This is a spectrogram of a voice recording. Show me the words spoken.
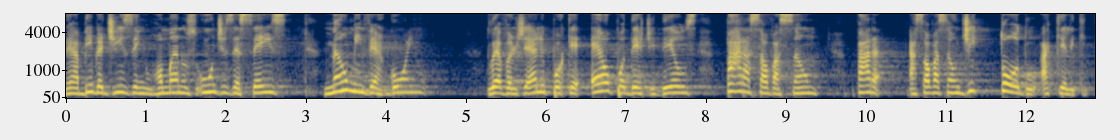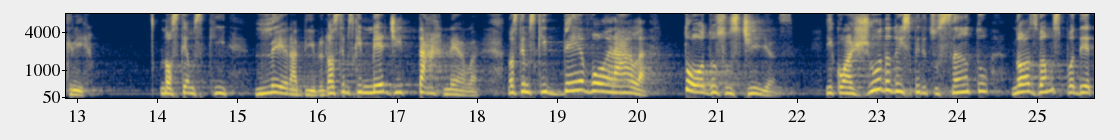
Né? A Bíblia diz em Romanos 1,16: Não me envergonho do Evangelho, porque é o poder de Deus para a salvação, para a salvação de todo aquele que crê. Nós temos que ler a Bíblia, nós temos que meditar nela, nós temos que devorá-la todos os dias. E com a ajuda do Espírito Santo, nós vamos poder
